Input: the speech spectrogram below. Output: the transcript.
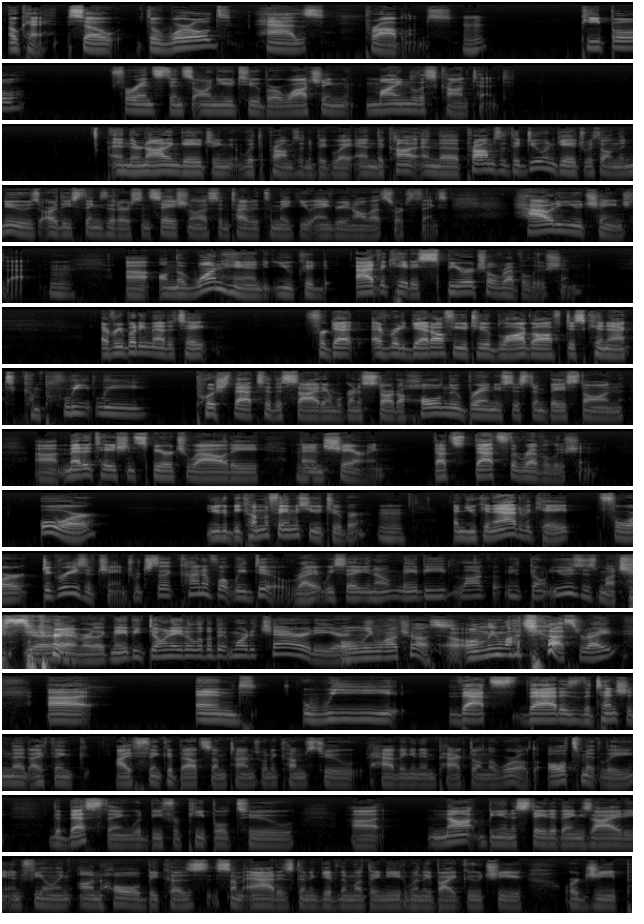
Okay, so the world has problems. People, for instance, on YouTube are watching mindless content. And they're not engaging with the problems in a big way. And the con- and the problems that they do engage with on the news are these things that are sensationalist, entitled to make you angry, and all that sorts of things. How do you change that? Uh, on the one hand, you could advocate a spiritual revolution. Everybody meditate, forget everybody get off YouTube, log off, disconnect, completely push that to the side, and we're going to start a whole new, brand new system based on uh, meditation, spirituality, and sharing. That's that's the revolution. Or you could become a famous YouTuber, and you can advocate for degrees of change, which is like kind of what we do, right? We say, you know, maybe log, don't use as much Instagram, yeah. or like maybe donate a little bit more to charity, or Only watch us. only watch us, right? Uh, and we that's that is the tension that I think I think about sometimes when it comes to having an impact on the world. Ultimately, the best thing would be for people to uh, not be in a state of anxiety and feeling unwhole because some ad is going to give them what they need when they buy Gucci or Jeep,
